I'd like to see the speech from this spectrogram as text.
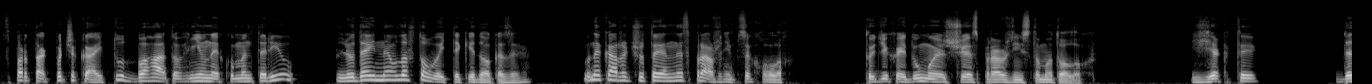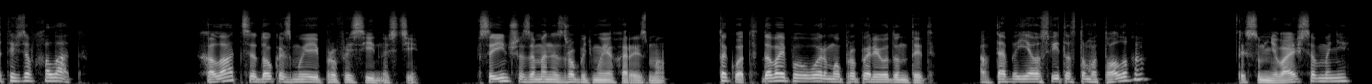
Спартак, почекай, тут багато гнівних коментарів. Людей не влаштовують такі докази. Вони кажуть, що ти не справжній психолог. Тоді хай думають, що я справжній стоматолог. Як ти? Де ти взяв халат? Халат це доказ моєї професійності. Все інше за мене зробить моя харизма. Так от, давай поговоримо про періодонтит. А в тебе є освіта стоматолога? Ти сумніваєшся в мені?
